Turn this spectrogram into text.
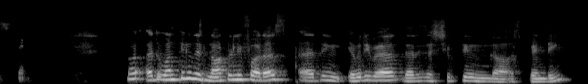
spend? Well, one thing is not only for us i think everywhere there is a shift in uh, spending.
